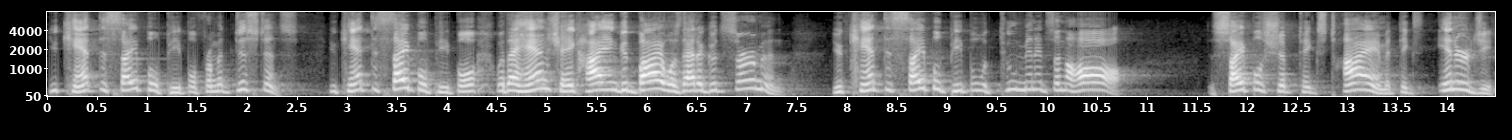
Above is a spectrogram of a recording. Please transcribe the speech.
You can't disciple people from a distance. You can't disciple people with a handshake, hi and goodbye. Was that a good sermon? You can't disciple people with two minutes in the hall. Discipleship takes time, it takes energy,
